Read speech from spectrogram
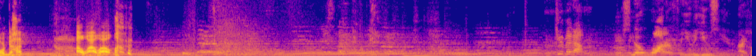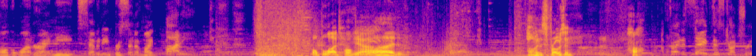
Oh, Poor guy. Ow, ow, ow. Give it up. There's no water for you to use here. I have all the water I need. 70% of my body. Oh, blood. Oh, yeah. blood. Oh, it is frozen. Huh. I'm trying to save this country.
